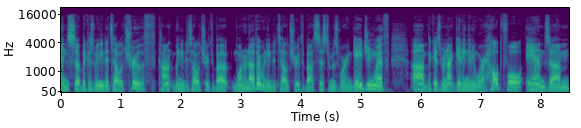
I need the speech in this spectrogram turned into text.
And so, because we need to tell the truth, Con- we need to tell the truth about one another. We need to tell the truth about systems we're engaging with, um, because we're not getting anywhere helpful. And um,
